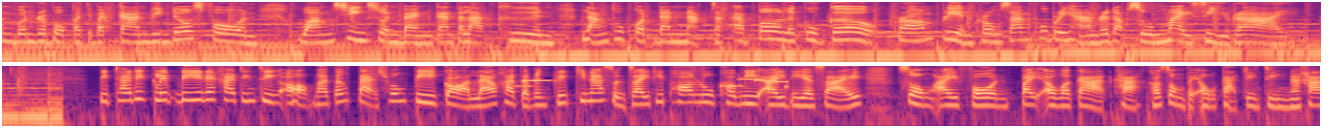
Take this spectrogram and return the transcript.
นบนระบบปฏิบัติการ Windows Phone หวังชิงส่วนแบ่งการตลาดคืน หลังถูกกดดันหนักจาก Apple และ Google พร้อมเปลี่ยนโครงสร้างผู้บริหารระดับสูงใหม่ 4 รายปิดท้ายที่คลิปนี้นะคะ จริง ๆ ออกมาตั้งแต่ช่วงปีก่อนแล้วค่ะ แต่เป็นคลิปที่น่าสนใจที่พ่อลูกเขามีไอเดียใสส่ง iPhone ไปอวกาศค่ะ เขาส่งไปอวกาศจริง ๆ นะคะ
